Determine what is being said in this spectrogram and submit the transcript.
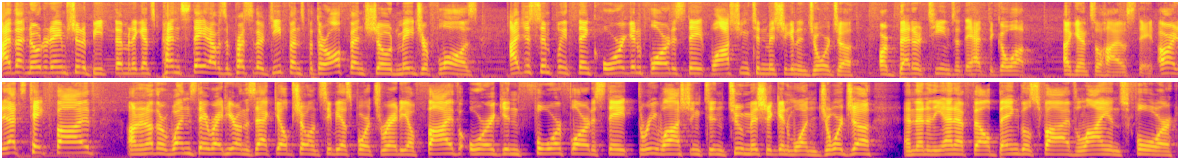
I thought Notre Dame should have beat them. And against Penn State, I was impressed with their defense, but their offense showed major flaws. I just simply think Oregon, Florida State, Washington, Michigan, and Georgia are better teams that they had to go up against Ohio State. All right, that's take five on another Wednesday right here on the Zach Gelb Show on CBS Sports Radio. Five Oregon, four Florida State, three Washington, two Michigan, one Georgia. And then in the NFL, Bengals five, Lions four,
